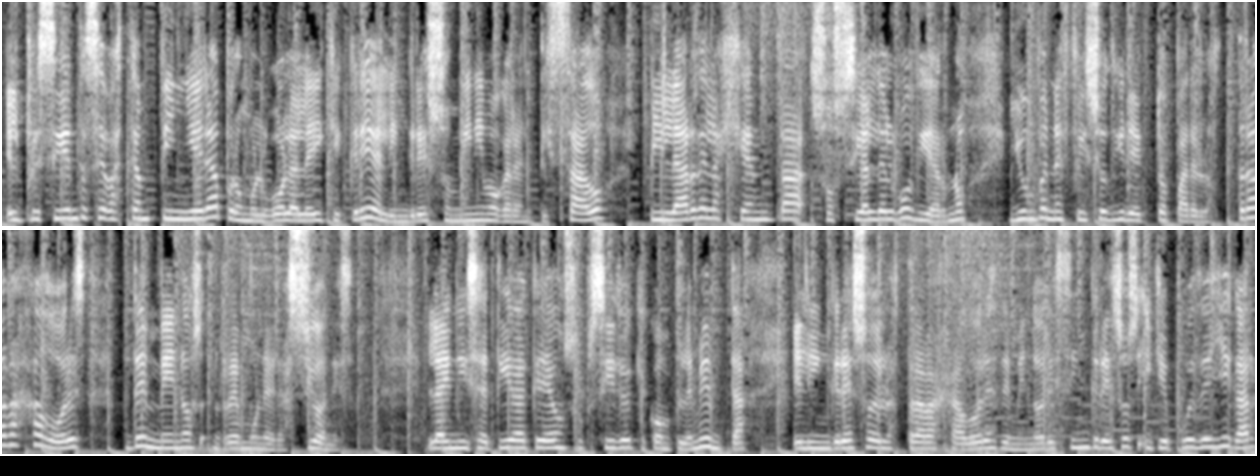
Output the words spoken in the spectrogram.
El presidente Sebastián Piñera promulgó la ley que crea el ingreso mínimo garantizado, pilar de la agenda social del gobierno y un beneficio directo para los trabajadores de menos remuneraciones. La iniciativa crea un subsidio que complementa el ingreso de los trabajadores de menores ingresos y que puede llegar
